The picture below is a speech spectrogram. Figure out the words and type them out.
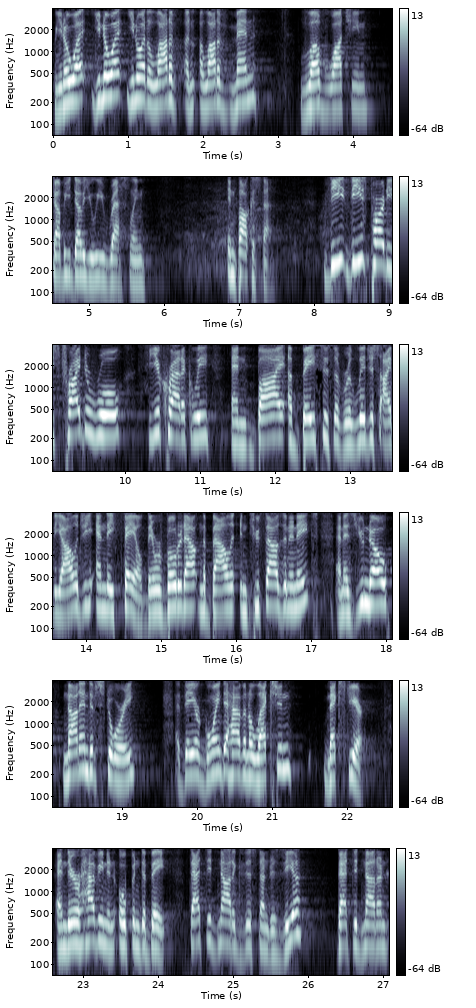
Well, you know what? You know what? You know what? A lot of, a, a lot of men love watching WWE wrestling in Pakistan. The, these parties tried to rule theocratically and by a basis of religious ideology, and they failed. They were voted out in the ballot in 2008, and as you know, not end of story. They are going to have an election next year, and they're having an open debate. That did not exist under Zia. That did not un-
